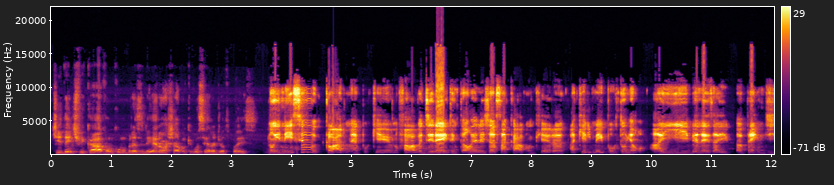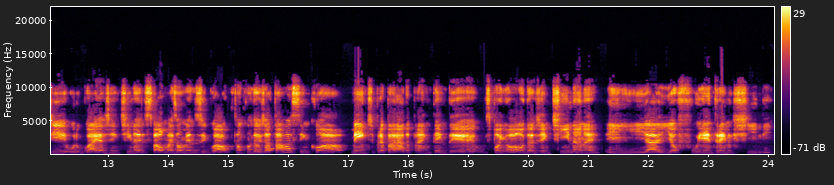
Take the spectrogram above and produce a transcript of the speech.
Te identificavam como brasileiro ou achavam que você era de outro país? No início, claro, né? Porque eu não falava direito, então eles já sacavam que era aquele meio portunhol. Aí, beleza, aí aprendi Uruguai e Argentina, eles falam mais ou menos igual. Então, quando eu já tava assim com a mente preparada para entender o espanhol da Argentina, né? E aí eu fui entrei no Chile.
